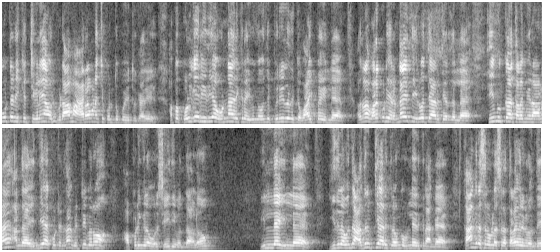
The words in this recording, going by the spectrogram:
கூட்டணி கட்சிகளையும் அவர் விடாமல் அரவணைச்சு கொண்டு போயிட்டுருக்காரு. அப்போ கொள்கை ரீதியாக ஒன்றா இருக்கிற இவங்க வந்து பிரிகிறதுக்கு வாய்ப்பே இல்லை. அதனால் வரக்கூடிய ரெண்டாயிரத்தி இருபத்தி ஆறு தேர்தலில் திமுக தலைமையிலான அந்த இந்தியா கூட்டணி தான் வெற்றி பெறும் அப்படிங்கிற ஒரு செய்தி வந்தாலும் இல்லை இல்லை இதில் வந்து அதிருப்தியாக இருக்கிறவங்க உள்ளே இருக்கிறாங்க. காங்கிரஸில் உள்ள சில தலைவர்கள் வந்து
